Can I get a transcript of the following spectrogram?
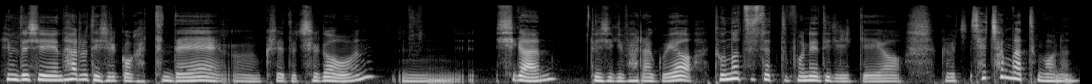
힘드신 하루 되실 것 같은데, 음, 그래도 즐거운, 음, 시간 되시기 바라고요 도넛 세트 보내드릴게요. 그리고 새참 같은 거는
